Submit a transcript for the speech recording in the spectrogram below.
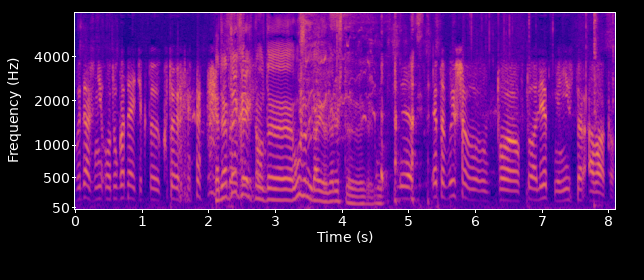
Вы даже не вот угадайте, кто кто. Это ты крикнул, да ужин дают или что? Нет, это вышел в туалет министр Аваков.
